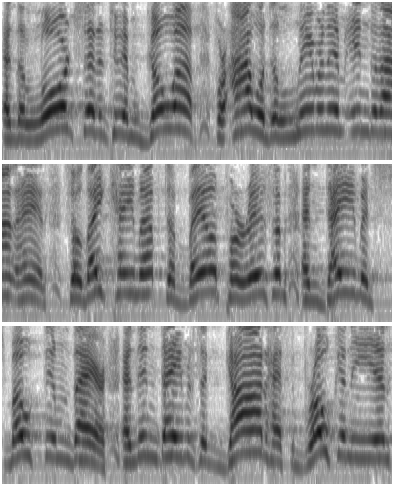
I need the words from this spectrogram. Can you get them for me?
And the Lord said unto him, go up for I will deliver them into thine hand. So they came up to Baal Perazim, and David smote them there. And then David said, God hath broken in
